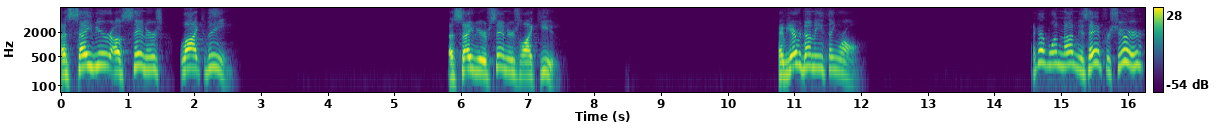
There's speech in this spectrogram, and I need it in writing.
a Savior of sinners like me, a Savior of sinners like you. Have you ever done anything wrong? I got one nod in his head for sure.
